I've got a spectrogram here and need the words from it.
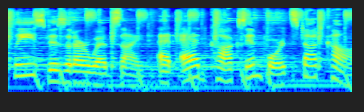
Please visit our website at adcoximports.com.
